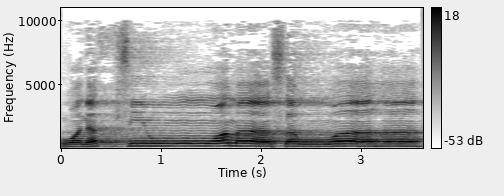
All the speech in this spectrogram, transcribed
ونفس وما سواها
